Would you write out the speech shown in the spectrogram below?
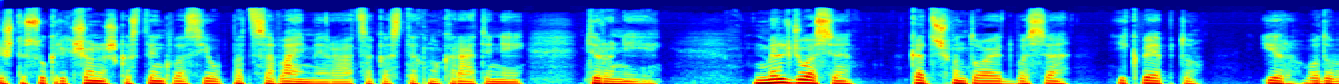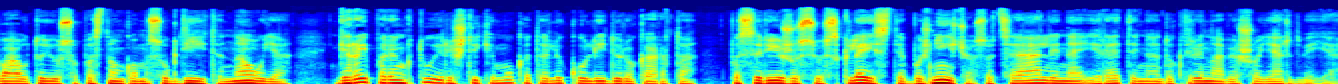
Iš tiesų krikščioniškas tinklas jau pats savaime yra atsakas technokratiniai tironijai. Meldžiuosi, kad šventoji dvasia įkvėptų ir vadovautų jūsų pastangoms ugdyti naują, gerai parengtų ir ištikimų katalikų lyderių kartą pasiryžusių skleisti bažnyčios socialinę ir etinę doktriną viešoje erdvėje.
